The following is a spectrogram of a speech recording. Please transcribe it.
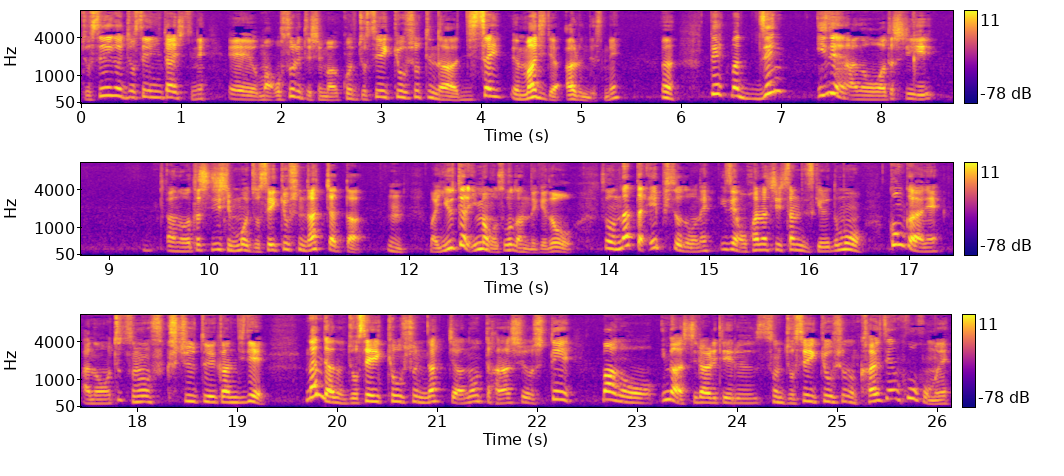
女性が女性に対してね、えーまあ、恐れてしまう。この女性恐怖症っていうのは実際マジであるんですね、うん、で、まあ、前以前あの私あの私自身も女性恐怖症になっちゃった、うん。まあ、言うたら今もそうなんだけどそのなったエピソードをね以前お話ししたんですけれども今回はねあのちょっとその復習という感じでなんであの女性恐怖症になっちゃうのって話をして、まあ、あの今知られているその女性恐怖症の改善方法もね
